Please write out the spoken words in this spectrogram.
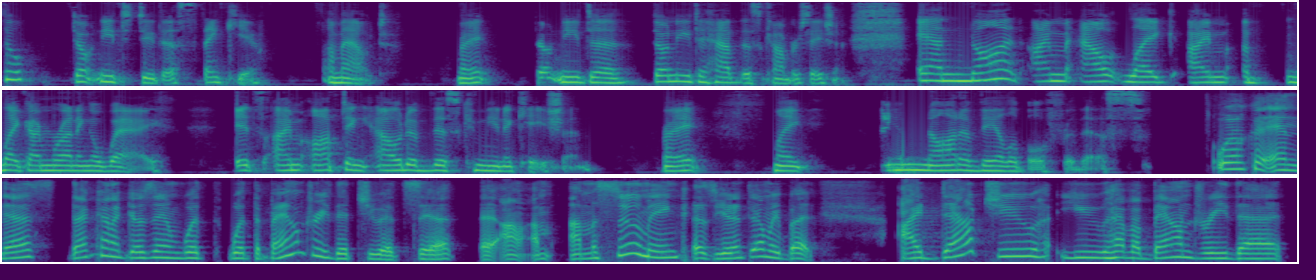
nope, don't need to do this. Thank you. I'm out. Right. Don't need to, don't need to have this conversation and not I'm out like I'm, like I'm running away. It's I'm opting out of this communication right? Like I am not available for this. Well, and that's that kind of goes in with with the boundary that you had set. I, I'm I'm assuming because you didn't tell me, but I doubt you you have a boundary that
